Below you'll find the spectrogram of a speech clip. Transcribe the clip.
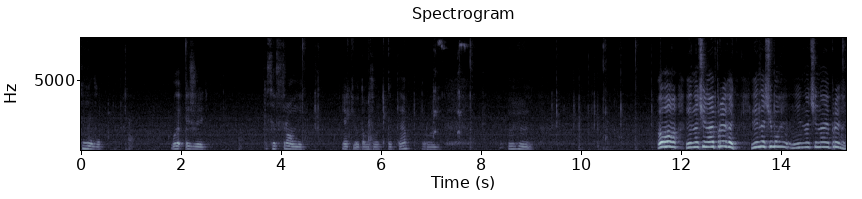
зможу вижити. Це странний. Як його там звати? Катеп? Рой. Угу. А, він починає прыгать! Він починає, він починає прыгать.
